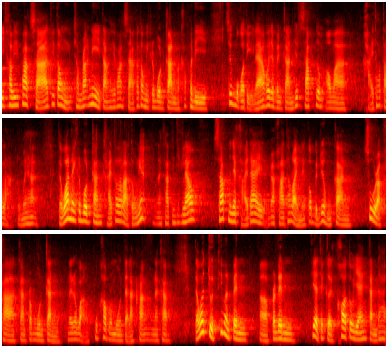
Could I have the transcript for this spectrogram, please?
มีคำพิพากษาที่ต้องชำระหนี้ตามคำพิพากษาก็ต้องมีกระบวนการบังคับคดี ซึ่งปกติแล้วก็จะเป็นการยึดทรัพย์เพื่อเอามาขายทอดตลาดถูกไหมฮะ แต่ว่าในกระบวนการขายตลาดตรงนี้นะครับจริงๆแล้วทรัพย์มันจะขายได้ราคาเท่าไหร่เนี่ยก็เป็นเรื่องของการสู้ราคาการประมูลกันในระหว่างผู้เข้าประมูลแต่ละครั้งนะครับ แต่ว่าจุดที่มันเป็นประเด็นที่อาจจะเกิดข้อโต้แย้งกันได้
